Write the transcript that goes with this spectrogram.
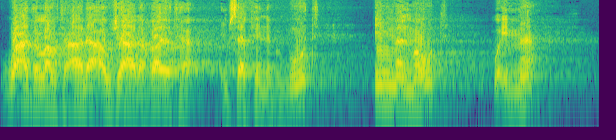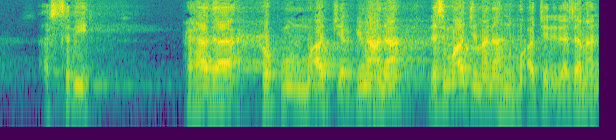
وعد الله تعالى أو جعل غاية إمساكهن بالبيوت إما الموت وإما السبيل. فهذا حكم مؤجل بمعنى ليس مؤجل معناه أنه مؤجل إلى زمن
